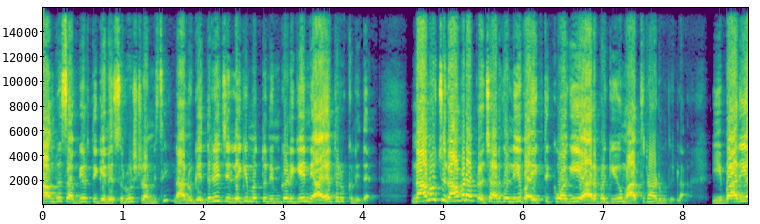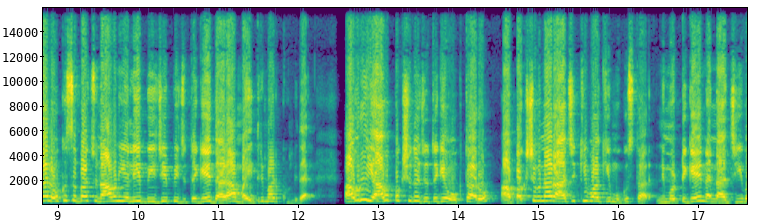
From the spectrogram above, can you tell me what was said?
ಕಾಂಗ್ರೆಸ್ ಅಭ್ಯರ್ಥಿ ಗೆಲ್ಲಿಸಲು ಶ್ರಮಿಸಿ, ನಾನು ಗೆದ್ದರೆ ಜಿಲ್ಲೆಗೆ ಮತ್ತು ನಿಮ್ಗಳಿಗೆ ನ್ಯಾಯ ದೊರಕಲಿದೆ. ನಾನು ಚುನಾವಣಾ ಪ್ರಚಾರದಲ್ಲಿ ವೈಯಕ್ತಿಕವಾಗಿ ಯಾರ ಬಗ್ಗೆಯೂ ಮಾತನಾಡುವುದಿಲ್ಲ. ಈ ಬಾರಿಯ ಲೋಕಸಭಾ ಚುನಾವಣೆಯಲ್ಲಿ ಬಿಜೆಪಿ ಜೊತೆಗೆ ದಳ ಮೈತ್ರಿ ಮಾಡಿಕೊಂಡಿದೆ. ಅವರು ಯಾವ ಪಕ್ಷದ ಜೊತೆಗೆ ಹೋಗ್ತಾರೋ ಆ ಪಕ್ಷವನ್ನ ರಾಜಕೀಯವಾಗಿ ಮುಗಿಸ್ತಾರೆ. ನಿಮ್ಮೊಟ್ಟಿಗೆ ನನ್ನ ಜೀವ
